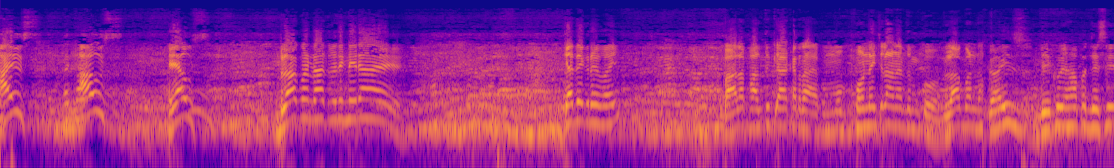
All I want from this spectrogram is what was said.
आयुष आयुष, हे आयुष ब्लॉग बन रात में दिख नहीं रहा है। क्या देख रहे हो भाई? बाला फालतू क्या कर रहा है? फ़ोन नहीं चलाना तुमको ब्लॉग बन रहा गाइस देखो यहाँ पर जैसे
